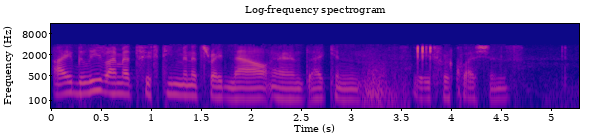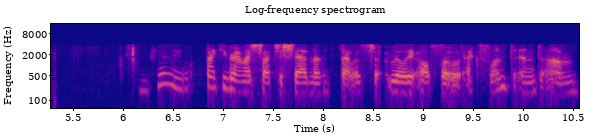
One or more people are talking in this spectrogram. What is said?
I believe I'm at 15 minutes right now, and I can wait for questions. Okay. Thank you very much, Dr. Shadman. That was really also excellent, and um,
